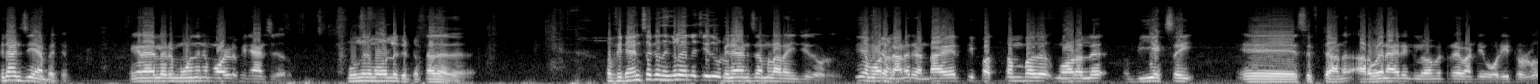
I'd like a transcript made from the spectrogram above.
ഫിനാൻസ് ചെയ്യാൻ പറ്റും. എങ്ങനെയായാലും ഒരു മൂന്നിന് മുകളിൽ ഫിനാൻസ് കയറും. മൂന്നിന് മുകളിൽ കിട്ടും. അതെ അതെ അപ്പൊ ഫിനാൻസ് ഒക്കെ നിങ്ങൾ തന്നെ ചെയ്തു ഫിനാൻസ് നമ്മൾ അറേഞ്ച് ചെയ്ത് കൊടുക്കും. പുതിയ മോഡലാണ് രണ്ടായിരത്തി പത്തൊമ്പത് model V X I Swift ആണ്. അറുപതിനായിരം കിലോമീറ്ററേ വണ്ടി ഓടിയിട്ടുള്ളൂ.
